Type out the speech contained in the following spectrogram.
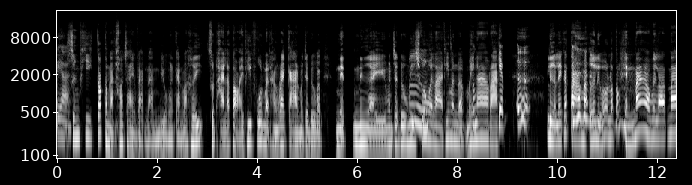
ยอะซึ่งพี่ก็กำลังเข้าใจแบบนั้นอยู่เหมือนกันว่าเฮ้ยสุดท้ายแล้วต่อให้พี่พูดมาทั้งรายการ มันจะดูแบบเหน็ดเหนื่อย มันจะดูมีอืมช่วงเวลาที่มันแบบไม่ต้องน่ารักเก็บเออหรืออะไรก็ตามอะเออหรือว่าเราต้องเห็นหน้าเวลาหน้า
